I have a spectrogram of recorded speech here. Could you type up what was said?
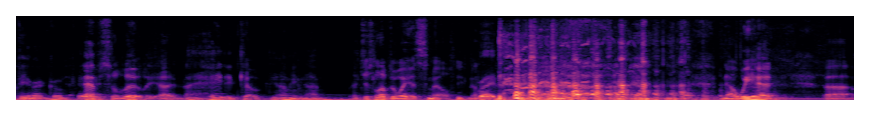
Beer and cocaine. Absolutely. I, I hated coke. I mean, I, I just love the way it smelled. You know? Right. Now we had uh,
